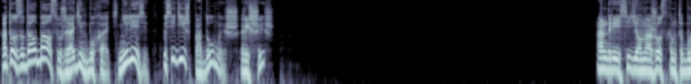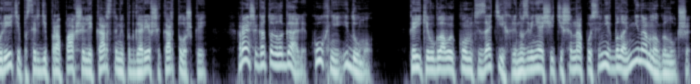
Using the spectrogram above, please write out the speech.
«А то задолбался уже один бухать, не лезет. Посидишь, подумаешь, решишь». Андрей сидел на жестком табурете посреди пропахшей лекарствами подгоревшей картошкой. Раньше готовила Галя, кухни и думал. Крики в угловой комнате затихли, но звенящая тишина после них была не намного лучше.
